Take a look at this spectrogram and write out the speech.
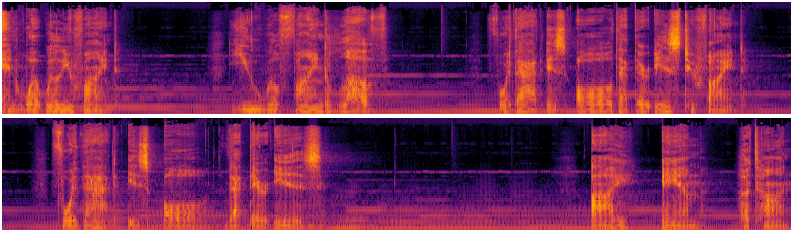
And what will you find? You will find love, for that is all that there is to find for that is all that there is. I am Hatonn.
